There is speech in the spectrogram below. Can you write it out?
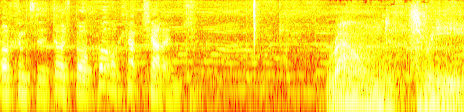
Welcome to the Dodgeball Bottle Cap Challenge. Round three.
